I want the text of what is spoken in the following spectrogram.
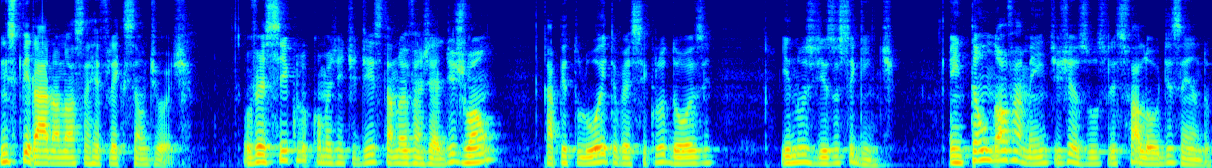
inspiraram a nossa reflexão de hoje. O versículo, como a gente diz, está no Evangelho de João, capítulo 8, versículo 12, e nos diz o seguinte: Então novamente Jesus lhes falou, dizendo:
